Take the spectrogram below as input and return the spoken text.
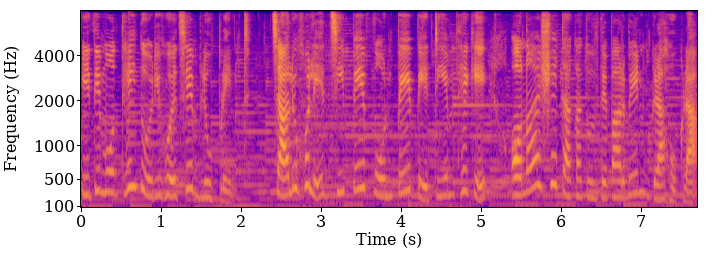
ইতিমধ্যেই তৈরি হয়েছে ব্লুপ্রিন্ট চালু হলে জিপে, ফোনপে পেটিএম থেকে অনায়াসে টাকা তুলতে পারবেন গ্রাহকরা।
